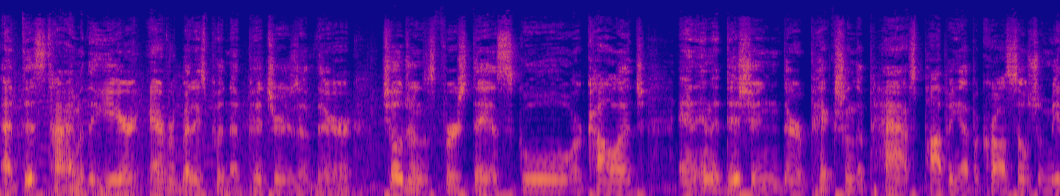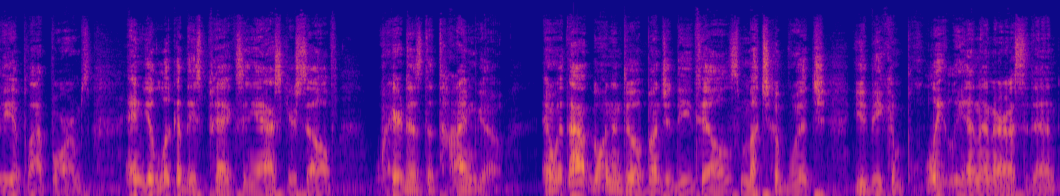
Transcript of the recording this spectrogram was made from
at this time of the year, everybody's putting up pictures of their children's first day of school or college. And in addition, there are pics from the past popping up across social media platforms. And you look at these pics and you ask yourself, where does the time go? And without going into a bunch of details, much of which you'd be completely uninterested in,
